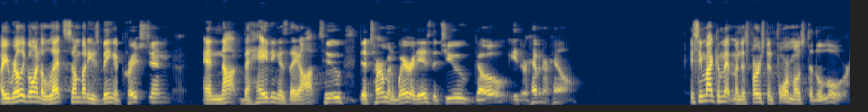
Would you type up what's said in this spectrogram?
Are you really going to let somebody who's being a Christian and not behaving as they ought to determine where it is that you go, either heaven or hell? You see, my commitment is first and foremost to the Lord.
